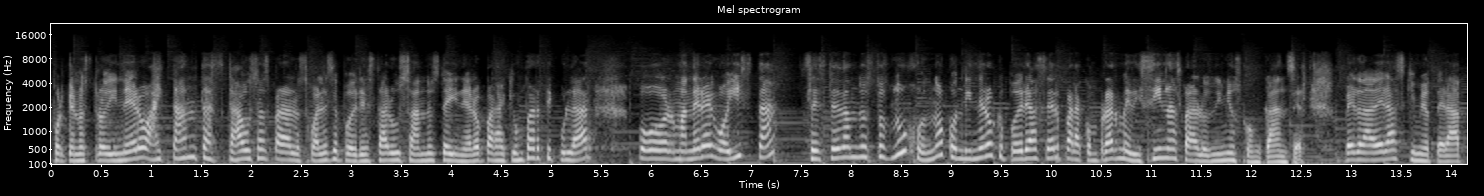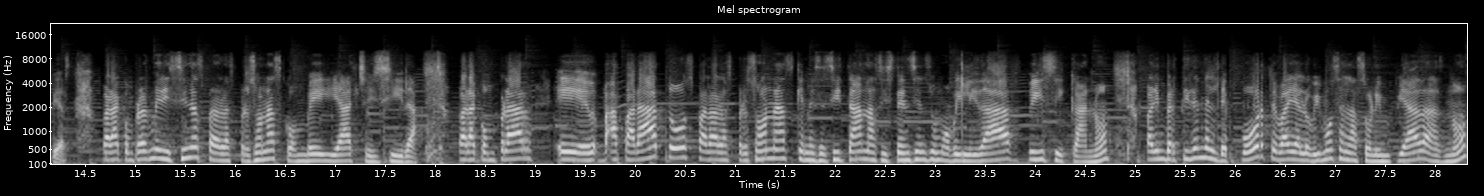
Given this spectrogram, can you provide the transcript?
porque nuestro dinero, hay tantas causas para las cuales se podría estar usando este dinero para que un particular, por manera egoísta, se esté dando estos lujos, ¿no? Con dinero que podría hacer para comprar medicinas para los niños con cáncer, verdaderas quimioterapias, para comprar medicinas para las personas con VIH y SIDA, para comprar eh, aparatos para las personas que necesitan asistencia en su movilidad física, ¿no? Para invertir en el deporte, vaya, lo vimos en las Olimpiadas, ¿no?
